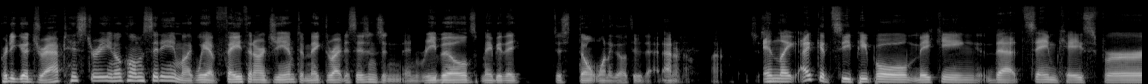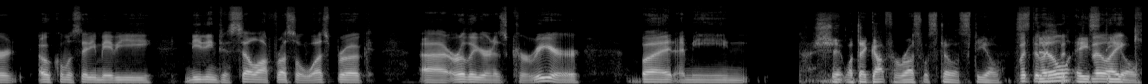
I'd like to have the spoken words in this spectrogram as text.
pretty good draft history in Oklahoma City, and like we have faith in our GM to make the right decisions and, and rebuilds. Maybe they just don't want to go through that. I don't know. I don't know. Just, and like I could see people making that same case for Oklahoma City maybe needing to sell off Russell Westbrook uh, earlier in his career, but I mean, Shit, what they got for Russ was still a steal. but the- still but- a but, steal. Like,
